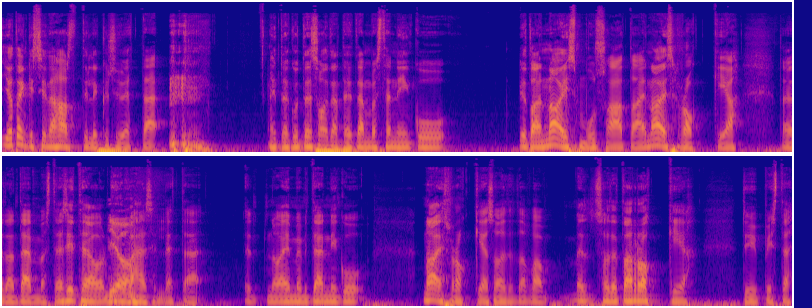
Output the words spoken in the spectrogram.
jotenkin siinä haastattelija kysyi, että, että kun te soitatte tämmöistä niin kuin jotain naismusaa tai naisrockia tai jotain tämmöistä, ja sitten on niin vähän silleen, että, no ei me mitään niin kuin naisrockia soiteta, vaan me soitetaan rockia tyyppistä.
